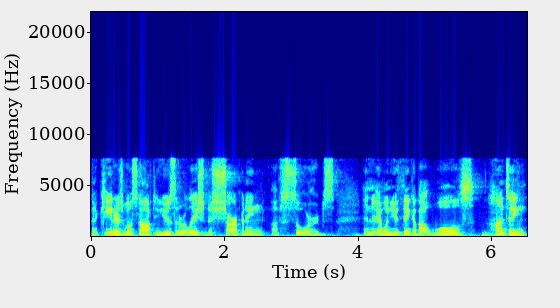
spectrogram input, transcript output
Now, keener is most often used in relation to sharpening of swords. And, and when you think about wolves hunting,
